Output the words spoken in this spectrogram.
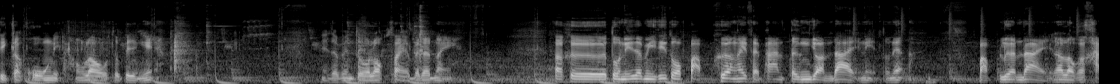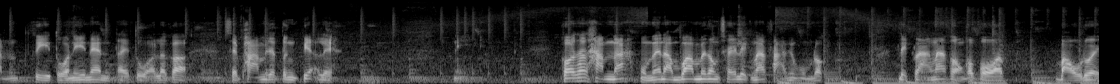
ติดกับโครงนี่ของเราจะเป็นอย่างนี้เนี่ยจะเป็นตัวล็อกใส่ไปด้านในก็คือตัวนี้จะมีที่ตัวปรับเครื่องให้สายพานตึงหย่อนได้นี่ตัวเนี้ย ปรับเลื่อนได้ แล้วเราก็ขันสี่ตัวนี้แน่นตายตัว แล้วก็สายพานมันจะตึงเปี้ยเลยนี่ก็ถ้าทำนะ ผมแนะนำว่าไม่ต้องใช้เหล็กหน้าสามอย่างผมหรอกเหล็กกลางหน้าสองก็พอเบาด้วย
